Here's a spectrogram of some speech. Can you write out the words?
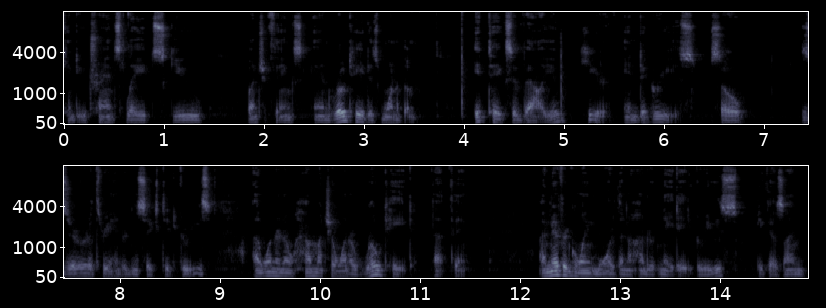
can do translate, skew, a bunch of things, and rotate is one of them. It takes a value here in degrees. So 0 to 360 degrees. I want to know how much I want to rotate that thing. I'm never going more than 180 degrees because I'm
